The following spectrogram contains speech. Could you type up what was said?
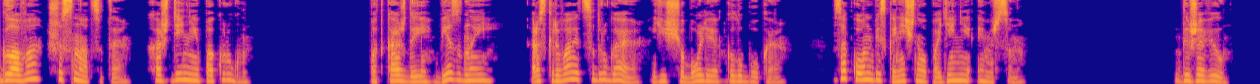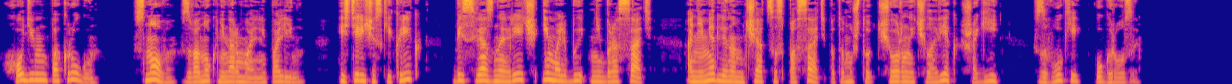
Глава 16. Хождение по кругу. Под каждой бездной раскрывается другая, еще более глубокая. Закон бесконечного падения Эмерсона. Дежавю. Ходим по кругу. Снова звонок ненормальной Полины. Истерический крик, бессвязная речь и мольбы не бросать, а немедленно мчаться спасать, потому что черный человек, шаги, звуки, угрозы.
